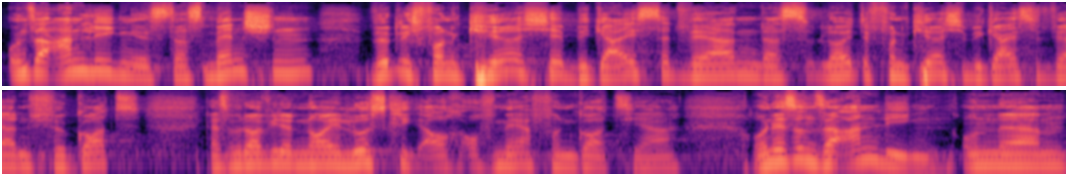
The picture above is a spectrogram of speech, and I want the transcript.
unser Anliegen ist, dass Menschen wirklich von Kirche begeistert werden, dass Leute von Kirche begeistert werden für Gott, dass man da wieder neue Lust kriegt, auch auf mehr von Gott, ja. Und das ist unser Anliegen. Und ähm,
